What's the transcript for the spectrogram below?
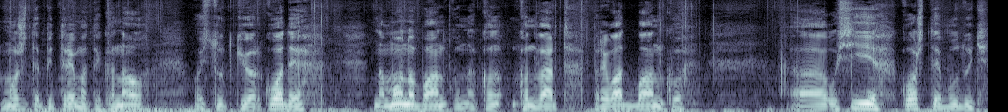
можете підтримати канал. Ось тут QR-коди на Монобанку, на конверт Приватбанку. Е, Усі кошти будуть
